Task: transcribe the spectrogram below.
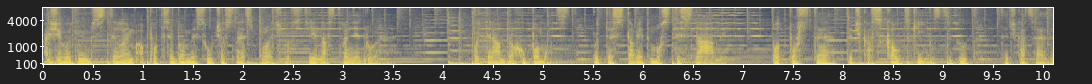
a životním stylem a potřebami současné společnosti na straně druhé. Pojďte nám trochu pomoct. Pojďte stavět mosty s námi podpořte.skautskýinstitut.cz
